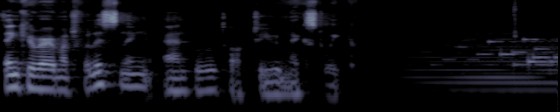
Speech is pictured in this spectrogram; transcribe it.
Thank you very much for listening, and we will talk to you next week. Thank you.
